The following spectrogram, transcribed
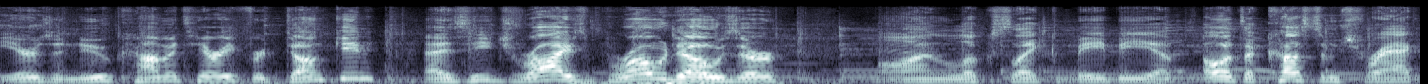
Here's a new commentary for Duncan as he drives Brodozer on looks like maybe a, oh it's a custom track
